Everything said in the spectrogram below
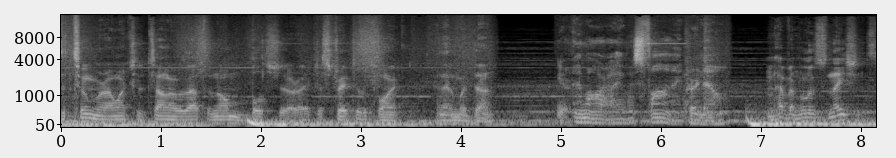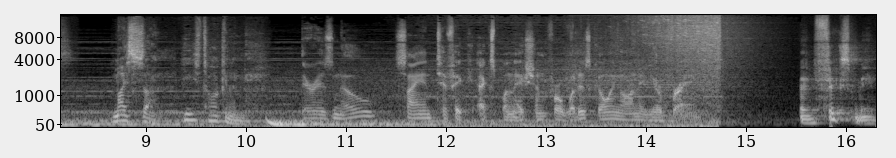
it's a tumor, I want you to tell me without the normal bullshit, all right? Just straight to the point, and then we're done. Your MRI was fine for now. I'm having hallucinations. My son, he's talking to me. There is no scientific explanation for what is going on in your brain. Then fix me,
